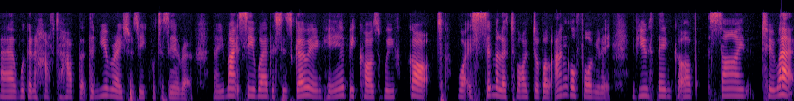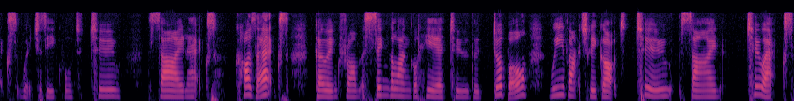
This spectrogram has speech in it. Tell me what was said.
uh, we're going to have to have that the numerator is equal to 0. Now you might see where this is going here because we've got what is similar to our double angle formula. If you think of sine 2x which is equal to 2 sine x cos x going from a single angle here to the double, we've actually got 2 sine 2x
